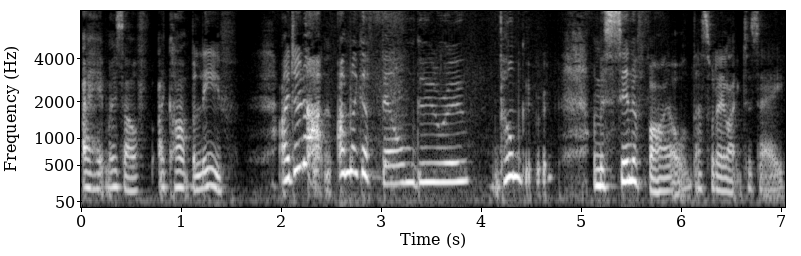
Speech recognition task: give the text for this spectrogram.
I hate myself. I can't believe. I don't know. I'm, I'm like a film guru. Film guru. I'm a cinephile. That's what I like to say.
